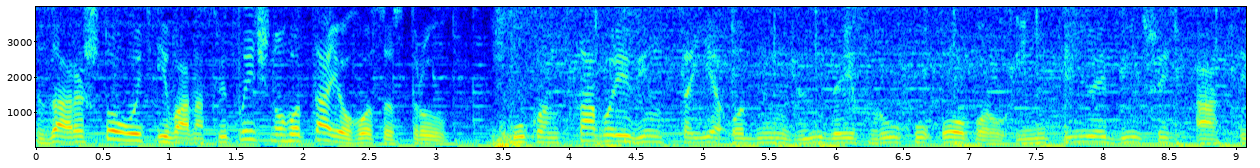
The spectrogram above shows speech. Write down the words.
заарештовують Івана Світличного та його сестру. У концтаборі він стає одним з лідерів руху опору, ініціює більшість акцій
